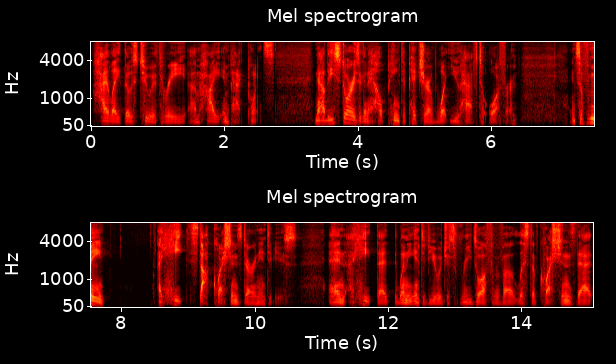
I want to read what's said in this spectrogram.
highlight those two or three um, high impact points. Now, these stories are going to help paint a picture of what you have to offer. And so for me, I hate stock questions during interviews. And I hate that when the interviewer just reads off of a list of questions that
